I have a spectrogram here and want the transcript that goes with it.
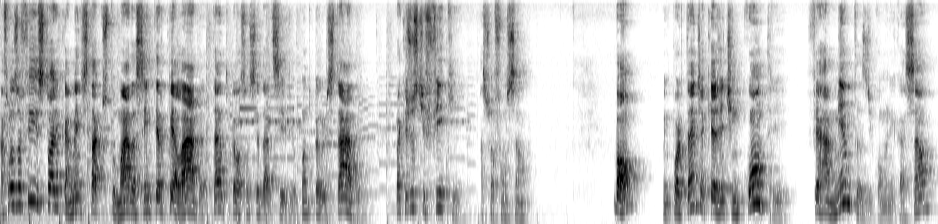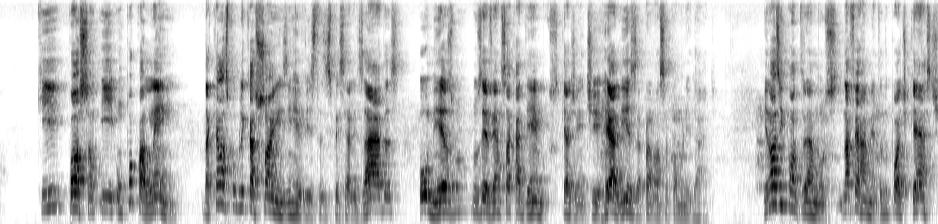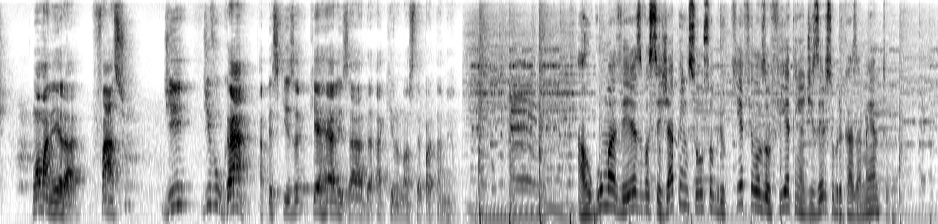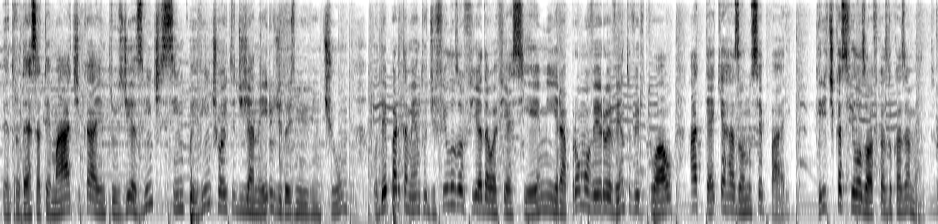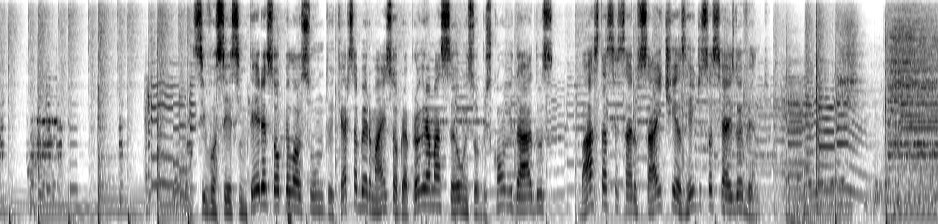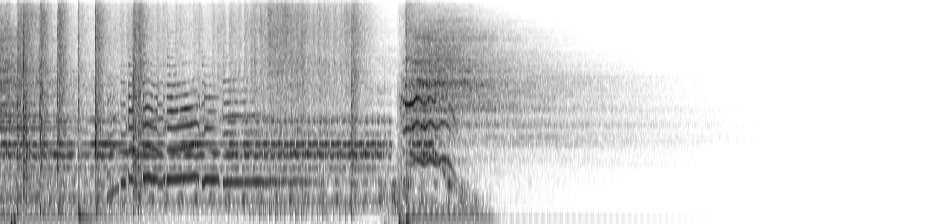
A filosofia historicamente está acostumada a ser interpelada tanto pela sociedade civil quanto pelo Estado para que justifique a sua função. Bom, o importante é que a gente encontre ferramentas de comunicação que possam ir um pouco além daquelas publicações em revistas especializadas ou mesmo nos eventos acadêmicos que a gente realiza para a nossa comunidade. E nós encontramos na ferramenta do podcast uma maneira fácil de divulgar a pesquisa que é realizada aqui no nosso departamento. Alguma vez você já pensou sobre o que a filosofia tem a dizer sobre o casamento? Dentro dessa temática, entre os dias 25 e 28 de janeiro de 2021, o Departamento de Filosofia da UFSM irá promover o evento virtual Até que a Razão nos Separe Críticas Filosóficas do Casamento. Se você se interessou pelo assunto e quer saber mais sobre a programação e sobre os convidados, Basta acessar o site e as redes sociais do evento.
